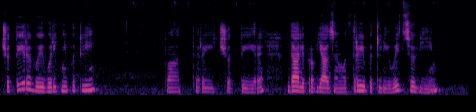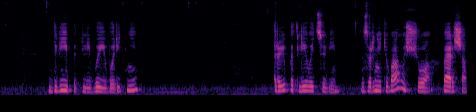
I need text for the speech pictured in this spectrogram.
4 виворітні петлі, 2, 3, 4. Далі пров'язуємо 3 петлі лицьові, 2 петлі виворітні, 3 петлі лицьові. Зверніть увагу, що перша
